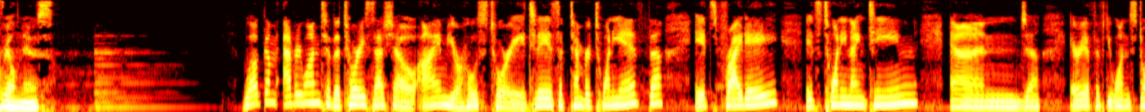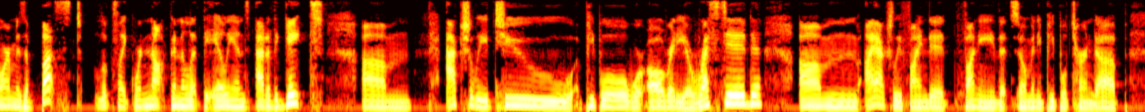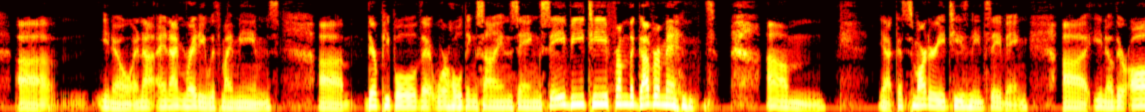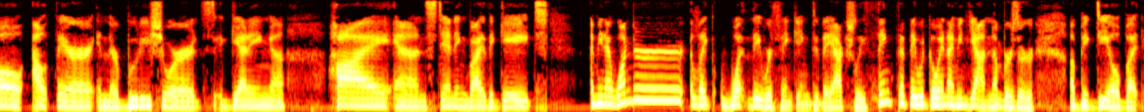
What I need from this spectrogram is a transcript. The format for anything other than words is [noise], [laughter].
Real news. Welcome everyone to the Tore Says Show. I'm your host Tore. Today is September 20th. It's Friday. It's 2019 and uh, Area 51 storm is a bust. Looks like we're not going to let the aliens out of the gate. Um, actually two people were already arrested. Um, I actually find it funny that so many people turned up. Uh, you know, and I, and I'm ready with my memes. Um, there are people that were holding signs saying "Save ET from the government." [laughs] um, yeah, because smarter ETs need saving. Uh, you know, they're all out there in their booty shorts, getting uh, high and standing by the gate. I mean, I wonder, like, what they were thinking. Did they actually think that they would go in? I mean, yeah, numbers are a big deal, but,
